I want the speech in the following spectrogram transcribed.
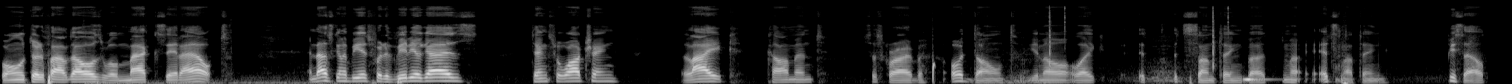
For only $35, we'll max it out. And that's going to be it for the video, guys. Thanks for watching. Like, comment, subscribe, or don't. You know, like, it, it's something, but it's nothing. Peace out.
